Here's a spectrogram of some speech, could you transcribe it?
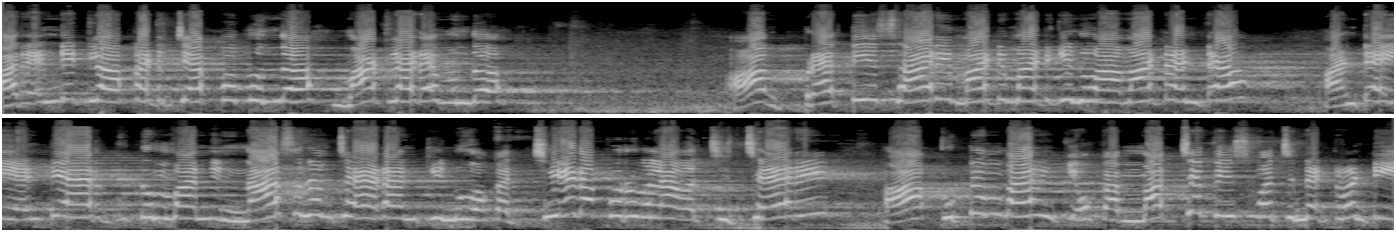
ఆ రెండిట్లో ఒకటి చెప్పు ముందో మాట్లాడే ముందు. ఆ ప్రతిసారి మాటి మాటికి నువ్వు ఆ మాట అంటావు? అంటే ఎన్టీఆర్ కుటుంబాన్ని నాశనం చేయడానికి నువ్వు ఒక చీడ పురుగులా వచ్చి చేరి ఆ కుటుంబానికి ఒక మచ్చ తీసుకొచ్చినటువంటి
